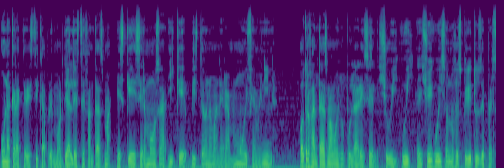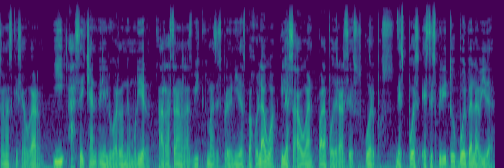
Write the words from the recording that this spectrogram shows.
una característica primordial de este fantasma es que es hermosa y que viste de una manera muy femenina. Otro fantasma muy popular es el Shui-Gui. El Shui-Gui son los espíritus de personas que se ahogaron y acechan en el lugar donde murieron. Arrastran a las víctimas desprevenidas bajo el agua y las ahogan para apoderarse de sus cuerpos. Después, este espíritu vuelve a la vida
